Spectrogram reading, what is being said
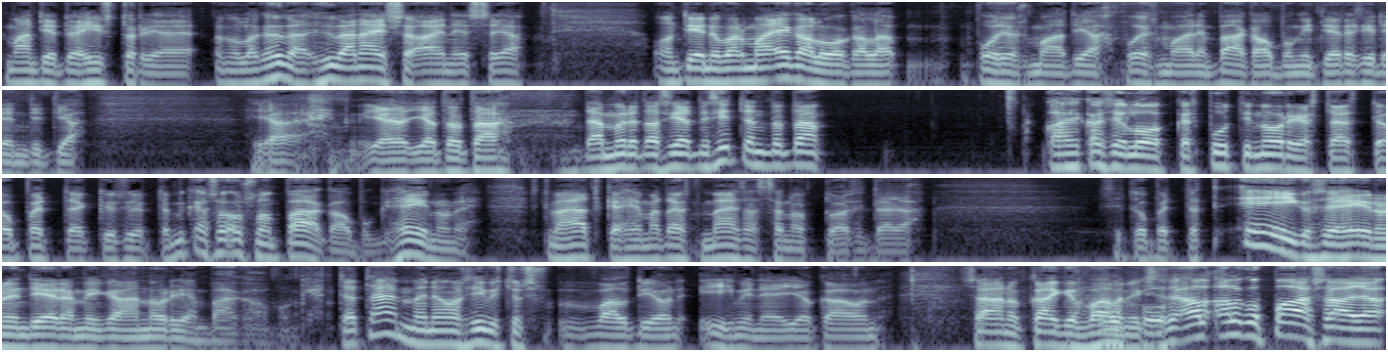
maantieto ja historia. Ja on ollut hyvä, hyvä näissä aineissa ja on tiennyt varmaan ekaluokalla Pohjoismaat ja Pohjoismaiden pääkaupungit ja residentit ja, ja, ja, ja tota, tämmöiset asiat. Niin sitten tota, kahdeksan luokkaa, puhuttiin Norjasta ja sitten opettaja kysyi, että mikä se on Oslon pääkaupunki, Heinonen. Sitten mä hätkähin, mä täysin, että mä en saa sanottua sitä ja sitten opettajat, että eikö se Heinonen tiedä, mikä on Norjan pääkaupunki. Tämä tämmöinen on sivistysvaltion ihminen, joka on saanut kaiken valmiiksi. Se al- alkoi paasaa ja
